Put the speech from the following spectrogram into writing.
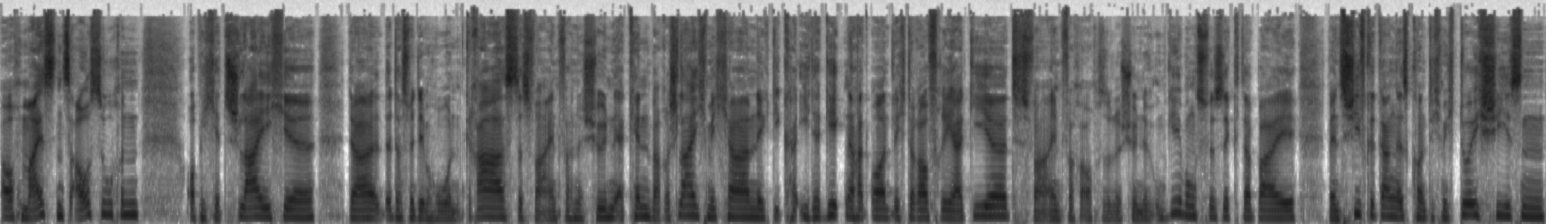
auch meistens aussuchen, ob ich jetzt schleiche, da das mit dem hohen Gras, das war einfach eine schön erkennbare Schleichmechanik. Die KI der Gegner hat ordentlich darauf reagiert. Es war einfach auch so eine schöne Umgebungsphysik dabei. Wenn es schiefgegangen ist, konnte ich mich durchschießen.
